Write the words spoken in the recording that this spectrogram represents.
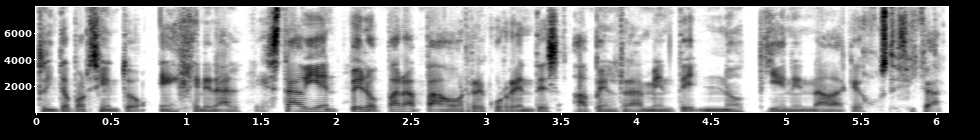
30% en general está bien, pero para pagos recurrentes Apple realmente no tiene nada que justificar.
